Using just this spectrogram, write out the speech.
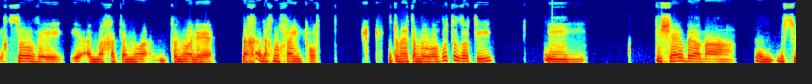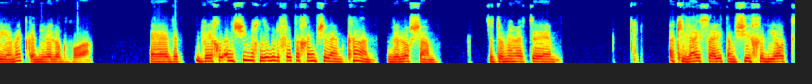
יחזור והמחט תנוע, תנוע ל... אנחנו חיים פה. זאת אומרת, המעורבות הזאת היא תישאר ברמה מסוימת, כנראה לא גבוהה, ואנשים יחזרו לחיות את החיים שלהם כאן ולא שם. זאת אומרת, הקהילה הישראלית תמשיך להיות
